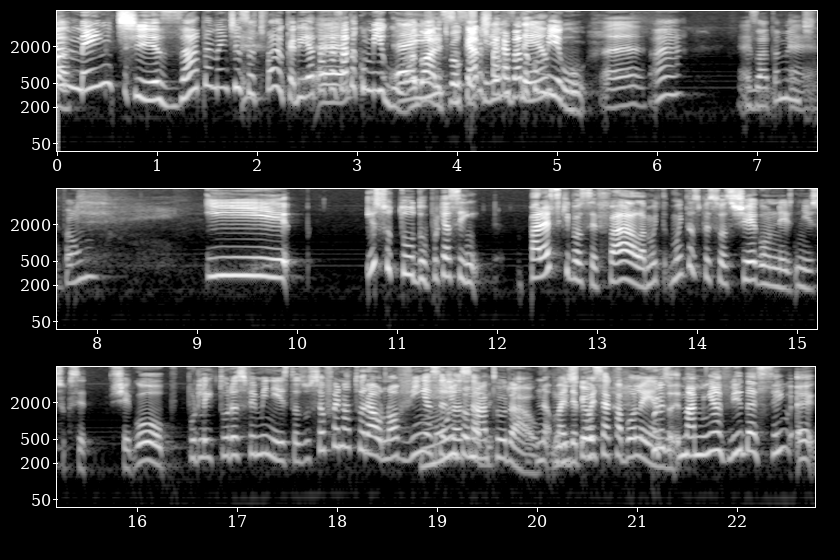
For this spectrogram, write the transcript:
Exatamente, exatamente isso. Eu te falo, eu queria estar casada comigo É agora. isso, tipo, eu quero estar um casada tempo. comigo. É. É, exatamente. é. Então, E isso tudo, porque assim, parece que você fala, muit- muitas pessoas chegam nisso que você chegou por leituras feministas. O seu foi natural, novinha, você já muito sabe. natural. Não, mas depois eu- você acabou lendo. Isso, na minha vida é, sempre, é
